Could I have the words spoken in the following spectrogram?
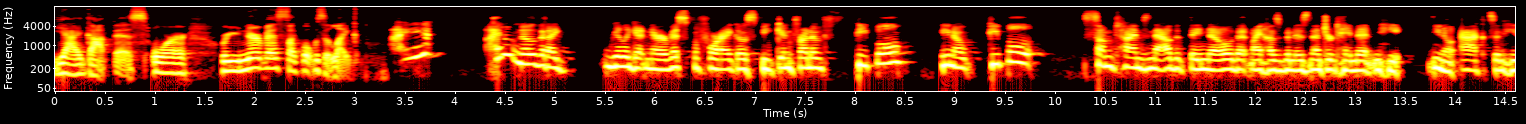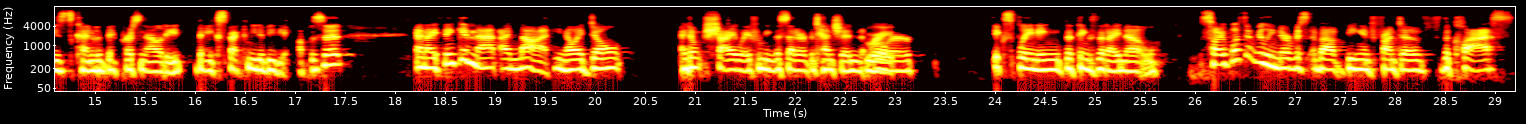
"Yeah, I got this," or were you nervous? Like, what was it like? I I don't know that I really get nervous before I go speak in front of people. You know, people sometimes now that they know that my husband is in entertainment and he, you know, acts and he's kind of a big personality, they expect me to be the opposite. And I think in that I'm not, you know, I don't I don't shy away from being the center of attention Right. or explaining the things that I know. So I wasn't really nervous about being in front of the class.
